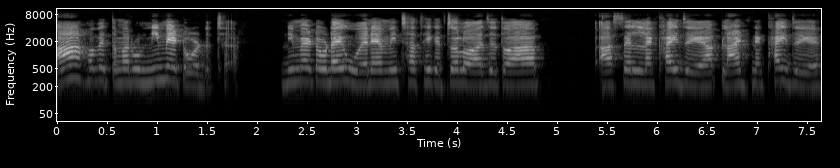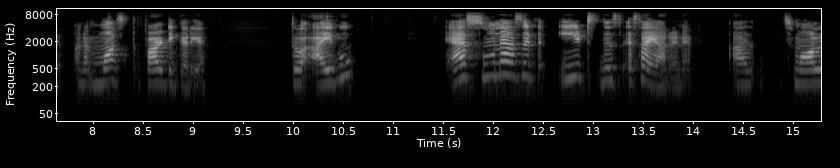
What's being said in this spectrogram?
આ હવે તમારું નિમેટોડ છે. નિમેટોડ આવ્યું, એને એમ ઈચ્છા થઈ કે ચલો આજે તો આ આ સેલને ખાઈ જઈએ, આ પ્લાન્ટને ખાઈ જઈએ અને મસ્ત પાર્ટી કરીએ. તો આવ્યું. As soon as it it's this siRNA આ સ્મોલ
